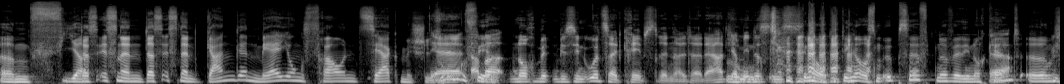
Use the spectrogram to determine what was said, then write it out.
Ähm, vier. Das ist ein, das ist ein Gangen Meerjungfrauen Zergmischling. Ja, so aber noch mit ein bisschen Urzeitkrebs drin, Alter. Der hat so, ja mindestens. Genau, die Dinge aus dem Ypsheft, ne, wer die noch ja. kennt. Ähm,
